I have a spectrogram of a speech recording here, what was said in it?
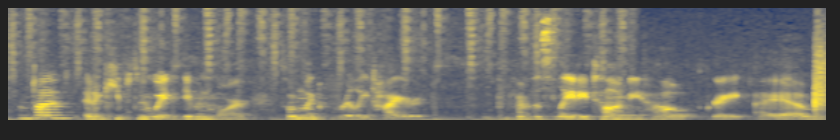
sometimes and it keeps me awake even more. So I'm like really tired from this lady telling me how great I am.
